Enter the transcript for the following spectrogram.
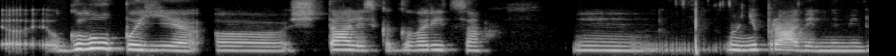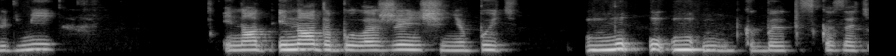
э, глупые, э, считались, как говорится, ну, неправильными людьми. И над и надо было женщине быть как бы это сказать,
